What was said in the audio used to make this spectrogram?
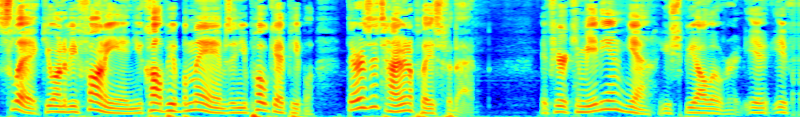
slick, you want to be funny, and you call people names and you poke at people. There is a time and a place for that. If you're a comedian, yeah, you should be all over it. If if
